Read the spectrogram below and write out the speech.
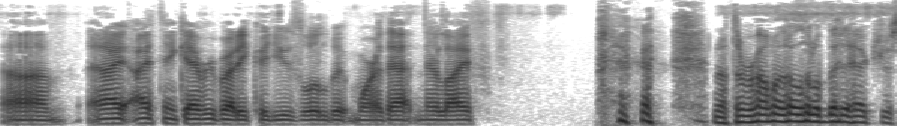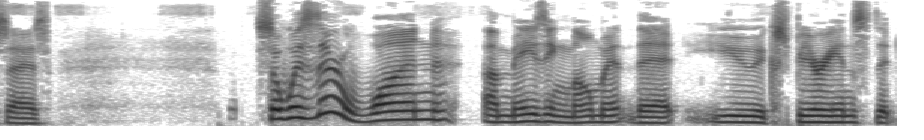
um, and I, I think everybody could use a little bit more of that in their life. Nothing wrong with a little bit of exercise. So, was there one amazing moment that you experienced that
